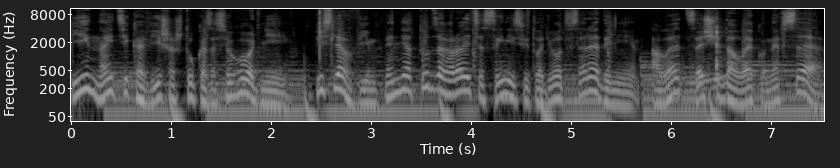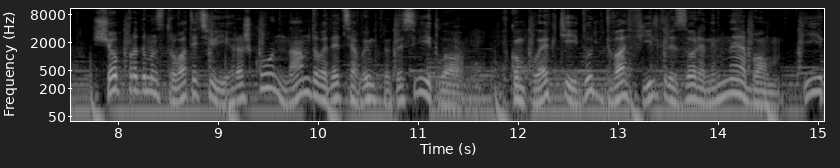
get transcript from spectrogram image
І найцікавіша штука за сьогодні. Після ввімкнення тут загорається синій світлодіод всередині, але це ще далеко не все. Щоб продемонструвати цю іграшку, нам доведеться вимкнути світло. В комплекті йдуть два фільтри з зоряним небом. І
